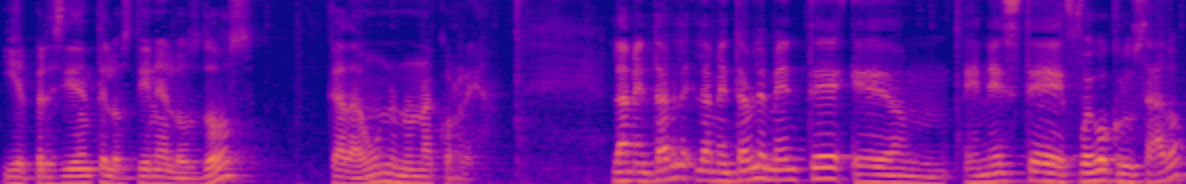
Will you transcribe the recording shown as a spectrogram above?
Y el presidente los tiene a los dos, cada uno en una correa. Lamentable, lamentablemente eh, en este fuego cruzado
